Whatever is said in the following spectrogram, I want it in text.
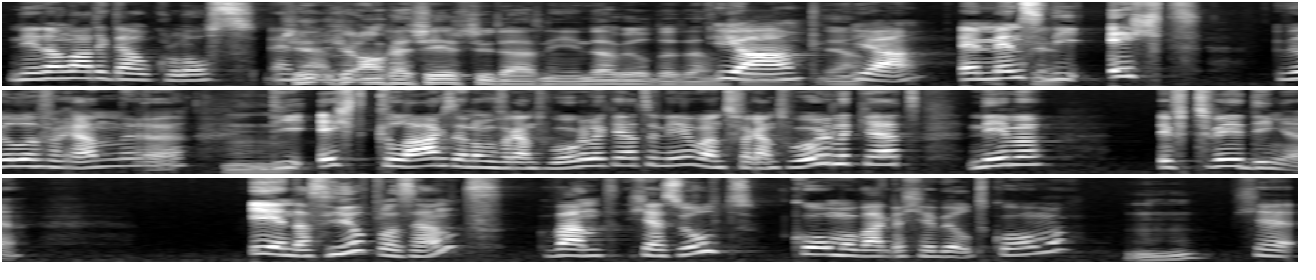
Nee, dan laat ik dat ook los. En Je, dan- je engageert u daar niet in, dat wilde dan ja, ja. En mensen die echt willen veranderen, Mhm. die echt klaar zijn om verantwoordelijkheid te nemen. Want verantwoordelijkheid nemen heeft twee dingen. Eén, dat is heel plezant, want jij zult komen waar dat je wilt komen. Mhm. Jij,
